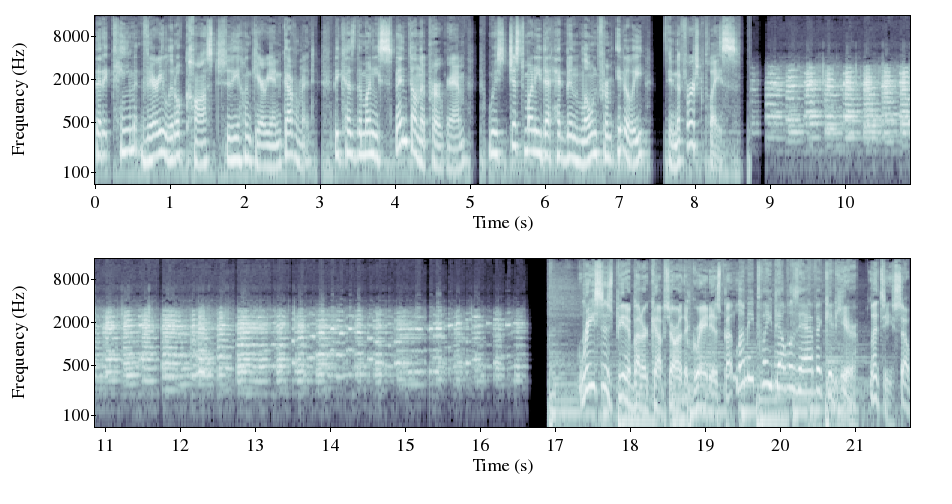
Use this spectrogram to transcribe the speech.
that it came at very little cost to the Hungarian government, because the money spent on the program was just money that had been loaned from Italy in the first place. Reese's peanut butter cups are the greatest, but let me play devil's advocate here. Let's see. So,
